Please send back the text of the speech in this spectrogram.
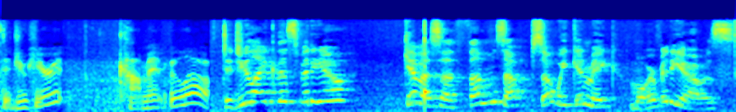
Did you hear it? Comment below. Did you like this video? Give us a thumbs up so we can make more videos.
